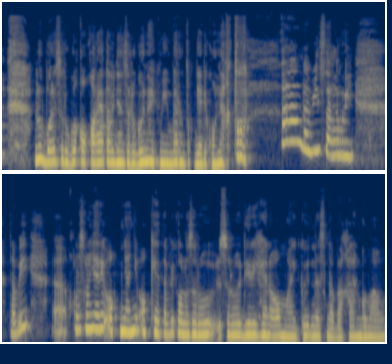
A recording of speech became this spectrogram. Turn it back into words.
lu boleh suruh gue ke Korea tapi jangan suruh gue naik mimbar untuk jadi konduktor. Nggak bisa ngeri. Tapi uh, kalau suruh nyari ok, nyanyi oke okay. tapi kalau suruh suruh diri hand oh my goodness nggak bakalan gue mau.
